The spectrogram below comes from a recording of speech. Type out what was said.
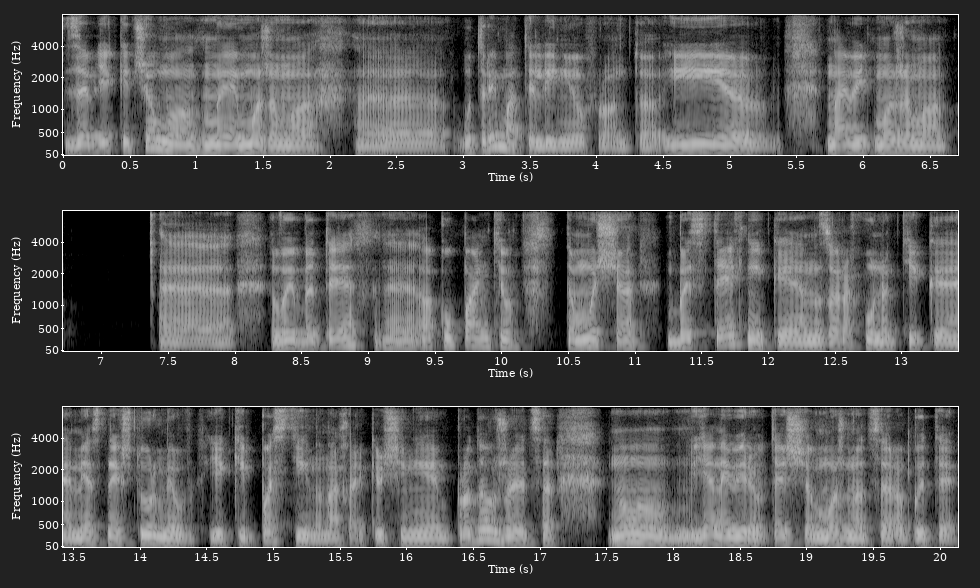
завдяки чому ми можемо е, утримати лінію фронту і е, навіть можемо. е, Вибити е, окупантів, тому що без техніки за рахунок тільки м'ясних штурмів, які постійно на Харківщині продовжуються. Ну я не вірю в те, що можна це робити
